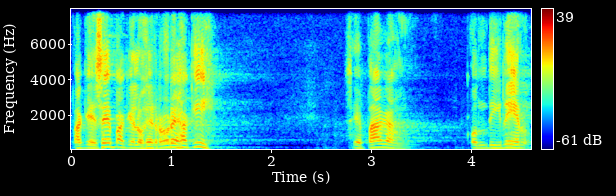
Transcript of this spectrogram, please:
Para que sepa que los errores aquí se pagan con dinero.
